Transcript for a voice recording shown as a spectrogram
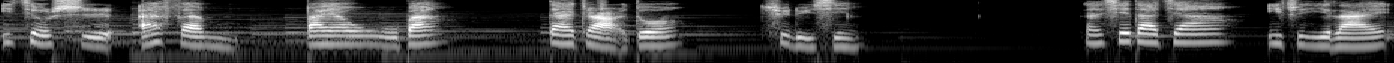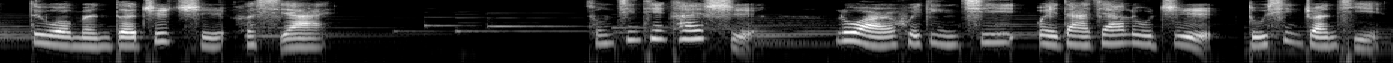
依旧是 FM 八幺五五八，带着耳朵去旅行。感谢大家一直以来对我们的支持和喜爱。从今天开始。鹿儿会定期为大家录制读信专题，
